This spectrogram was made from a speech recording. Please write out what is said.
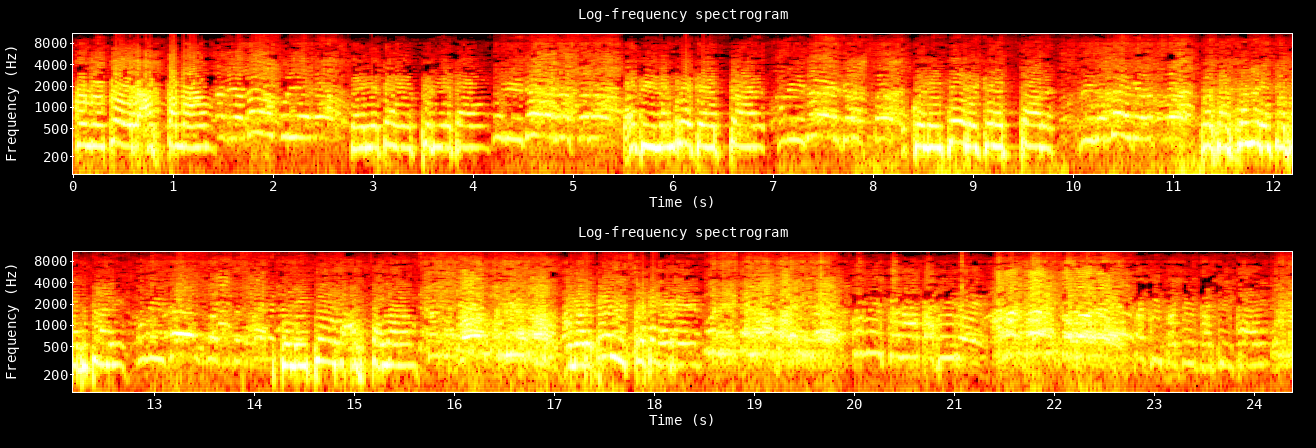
পুলিশের আস্তানা চালিয়ে দাও পুড়িয়ে দাও অবিলম্বে গ্রেপ্তার পুলিশের গ্রেপ্তার প্রশাসনের জবাব চাই পুলিশের আস্তানা আমার বাড়ি কবরে পুলিশের বাহিরে ফাঁসি কবরে কাটি কাটি কাটি খাই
